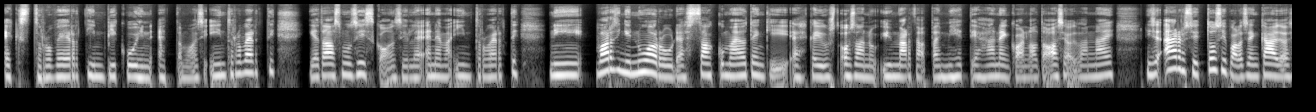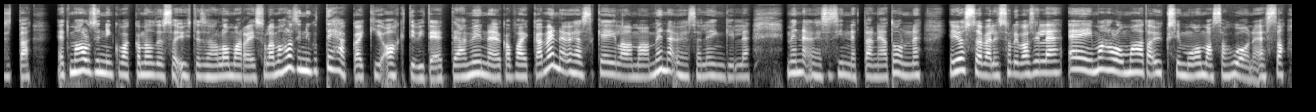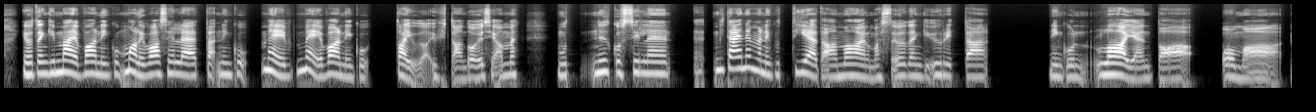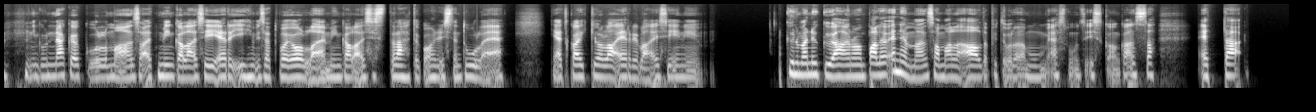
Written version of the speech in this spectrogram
ekstrovertimpi kuin että mä olisin introvertti. Ja taas mun sisko on sille enemmän introvertti. Niin varsinkin nuoruudessa, kun mä jotenkin ehkä just osannut ymmärtää tai miettiä hänen kannalta asioita näin, niin se ärsytti tosi paljon sen käytössä, että, että mä halusin niinku vaikka me oltiin yhteisellä lomareissulla, mä halusin niinku tehdä kaikki aktiviteetteja, mennä joka paikka, mennä yhdessä keilaamaan, mennä yhdessä lenkille, mennä yhdessä sinne tänne ja tonne. Ja jossain välissä oli vaan silleen, ei, mä haluan maata yksin mun omassa huoneessa. Ja jotenkin mä, en vaan niinku, mä olin vaan silleen, että niinku, me, ei, me ei vaan niinku tajuta yhtään toisiamme. Mutta nyt kun silleen, mitä enemmän niin kuin tietää maailmasta, jotenkin yrittää niin kuin laajentaa omaa niin kuin näkökulmaansa, että minkälaisia eri ihmiset voi olla ja minkälaisista lähtökohdista tulee. Ja että kaikki ollaan erilaisia, niin kyllä mä nykyään on paljon enemmän samalla aaltopituudella mun mielestä mun siskon kanssa. Että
